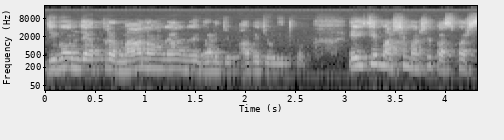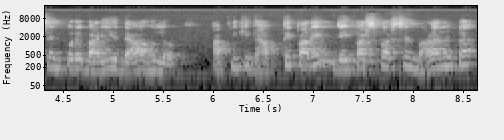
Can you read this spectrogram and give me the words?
জীবনযাত্রার মান অঙ্গাঙ্গি ভাবে- জড়িত। এই যে মাসে মাসে পাঁচ পার্সেন্ট করে বাড়িয়ে দেওয়া হলো, আপনি কি ভাবতে পারেন যে এই পাঁচ পার্সেন্ট বাড়ানোটা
